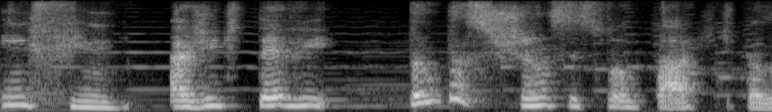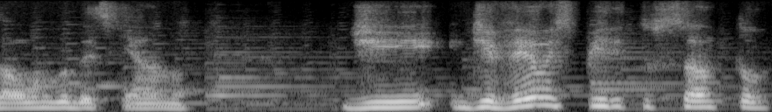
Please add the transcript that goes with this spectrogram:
enfim, a gente teve tantas chances fantásticas ao longo desse ano de, de ver o Espírito Santo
